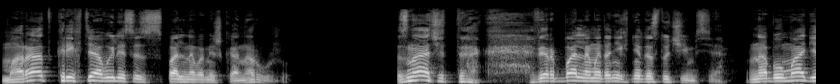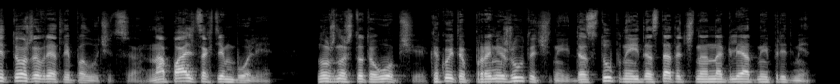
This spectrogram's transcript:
Марат, кряхтя, вылез из спального мешка наружу. «Значит так, вербально мы до них не достучимся. На бумаге тоже вряд ли получится, на пальцах тем более. Нужно что-то общее, какой-то промежуточный, доступный и достаточно наглядный предмет».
